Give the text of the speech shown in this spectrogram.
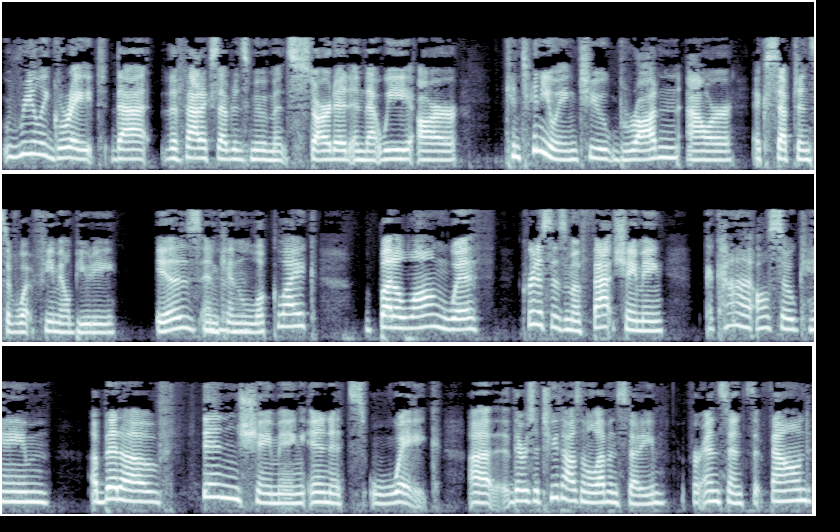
really great that the fat acceptance movement started and that we are continuing to broaden our acceptance of what female beauty is and mm-hmm. can look like. But along with criticism of fat shaming, there kind of also came a bit of thin shaming in its wake. Uh, there was a 2011 study, for instance, that found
